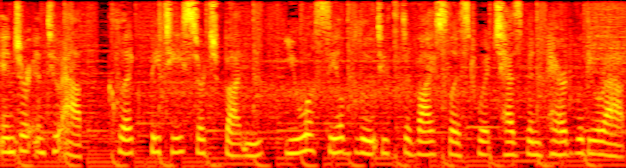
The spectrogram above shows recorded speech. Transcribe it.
Enter into app, click BT search button, you will see a Bluetooth device list which has been paired with your app.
